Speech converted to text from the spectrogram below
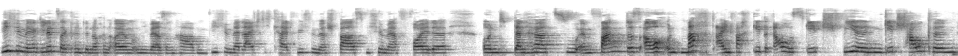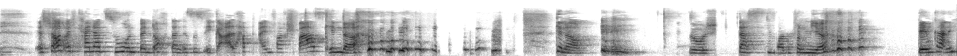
wie viel mehr Glitzer könnt ihr noch in eurem Universum haben? Wie viel mehr Leichtigkeit, wie viel mehr Spaß, wie viel mehr Freude? Und dann hört zu, empfangt das auch und macht einfach, geht raus, geht spielen, geht schaukeln. Es schaut euch keiner zu und wenn doch, dann ist es egal. Habt einfach Spaß, Kinder. Genau. So, das sind die Worte von mir. Dem kann ich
